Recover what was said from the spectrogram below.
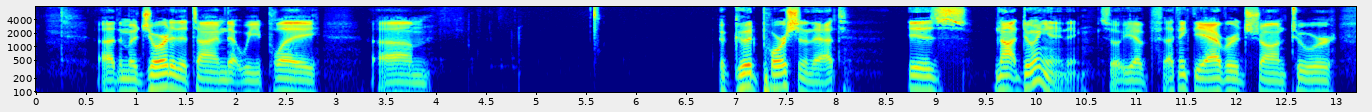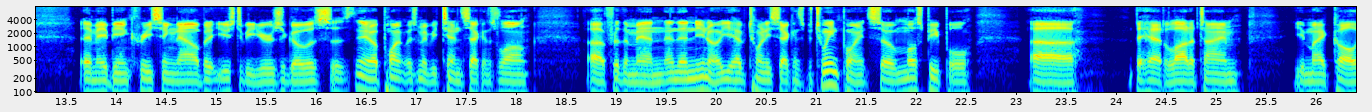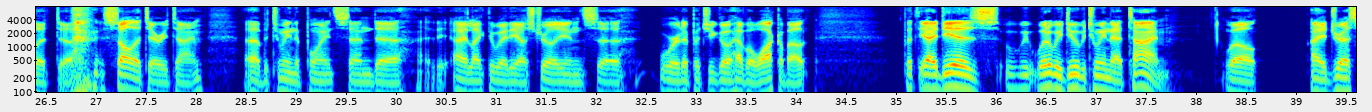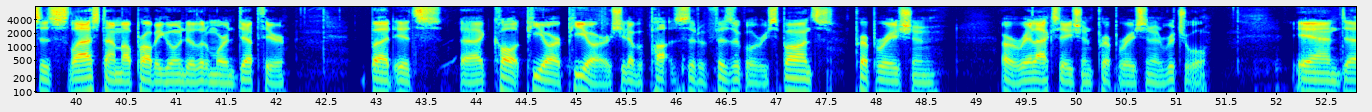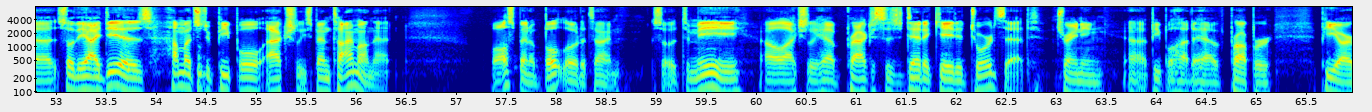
uh, the majority of the time that we play, um, a good portion of that is not doing anything. So you have, I think, the average on tour. It may be increasing now, but it used to be years ago. Was you know, a point was maybe ten seconds long uh, for the men, and then you know you have twenty seconds between points. So most people, uh, they had a lot of time. You might call it uh, solitary time uh, between the points, and uh, I like the way the Australians uh, word it. But you go have a walkabout. But the idea is, what do we do between that time? Well, I addressed this last time. I'll probably go into a little more in depth here, but it's uh, I call it PRPR. Should have a positive physical response, preparation, or relaxation, preparation, and ritual. And uh, so the idea is, how much do people actually spend time on that? Well, I'll spend a boatload of time. So to me, I'll actually have practices dedicated towards that, training uh, people how to have proper PR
